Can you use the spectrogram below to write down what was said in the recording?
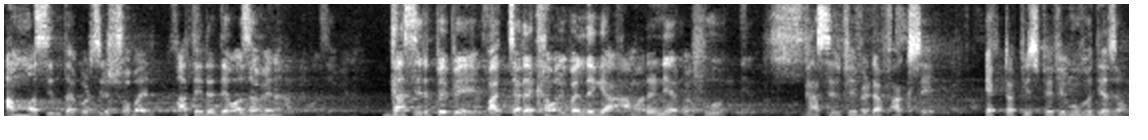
আম্মা চিন্তা করছে, সবাই হাতে দেওয়া যাবে না। গাছের পেঁপে বাচ্চারে খাওয়াইবার লেগে আমার নিয়ে গাছের পেঁপেটা ফাঁকছে। একটা পিস পেঁপে মুখ দিয়ে যাও।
